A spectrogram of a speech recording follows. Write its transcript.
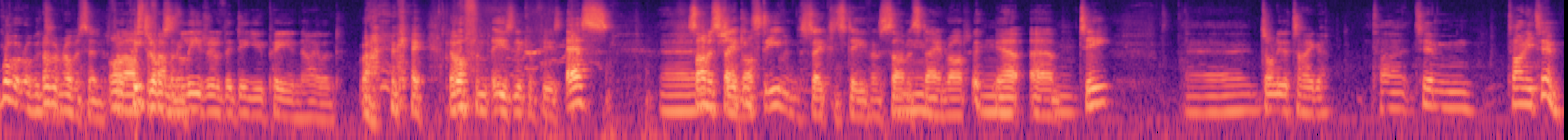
Robert Robinson. Robert Robinson. Oh, Peter the Robertson, the leader of the DUP in Ireland. Right. Okay. They're often easily confused. S. Uh, Simon Shaking Steinrod. Stevens. Shakin' Stevens. Simon Mm. Steinrod. Mm. Yeah. Um, T. Uh, Tony the Tiger. Ti- Tim. Tiny Tim.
